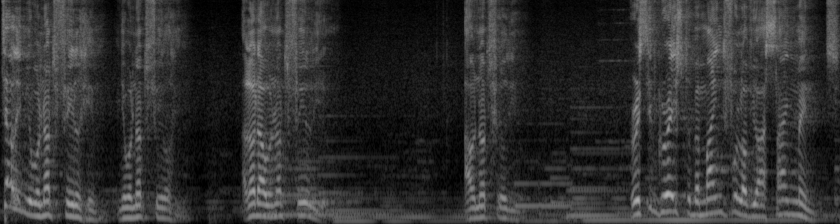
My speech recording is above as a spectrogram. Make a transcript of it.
Tell him you will not fail him. You will not fail him. Lord, I will not fail you. I will not fail you. Receive grace to be mindful of your assignment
